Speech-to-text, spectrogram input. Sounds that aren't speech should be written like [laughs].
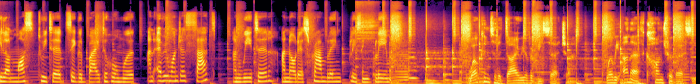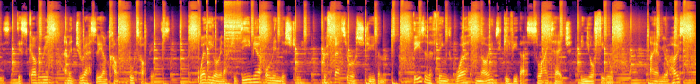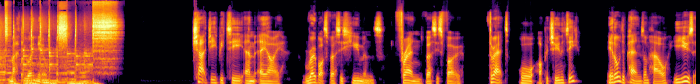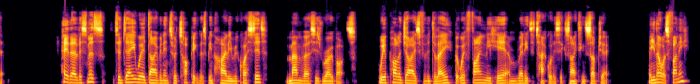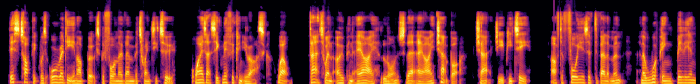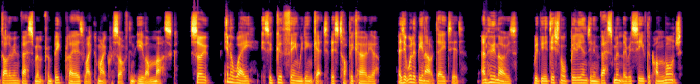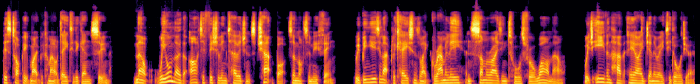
Elon Musk tweeted, say goodbye to homework, and everyone just sat and waited, and now they're scrambling, placing blame. Welcome to the Diary of a Researcher, where we unearth controversies, discoveries, and address the uncomfortable topics. Whether you're in academia or industry, professor or student, these are the things worth knowing to give you that slight edge in your field. I am your host, Matthew O'Neill. ChatGPT and AI, robots versus humans, friend versus foe, threat or opportunity? It all depends on how you use it. Hey there, listeners. Today we're diving into a topic that's been highly requested man versus robots. We apologize for the delay, but we're finally here and ready to tackle this exciting subject. And you know what's funny? This topic was already in our books before November 22. Why is that significant, you ask? Well, that's when OpenAI launched their AI chatbot, ChatGPT, after four years of development and a whooping billion dollar investment from big players like Microsoft and Elon Musk. So, in a way, it's a good thing we didn't get to this topic earlier, as it would have been outdated. And who knows, with the additional billions in investment they received upon launch, this topic might become outdated again soon. Now, we all know that artificial intelligence chatbots are not a new thing. We've been using applications like Grammarly and summarizing tools for a while now, which even have AI generated audio.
